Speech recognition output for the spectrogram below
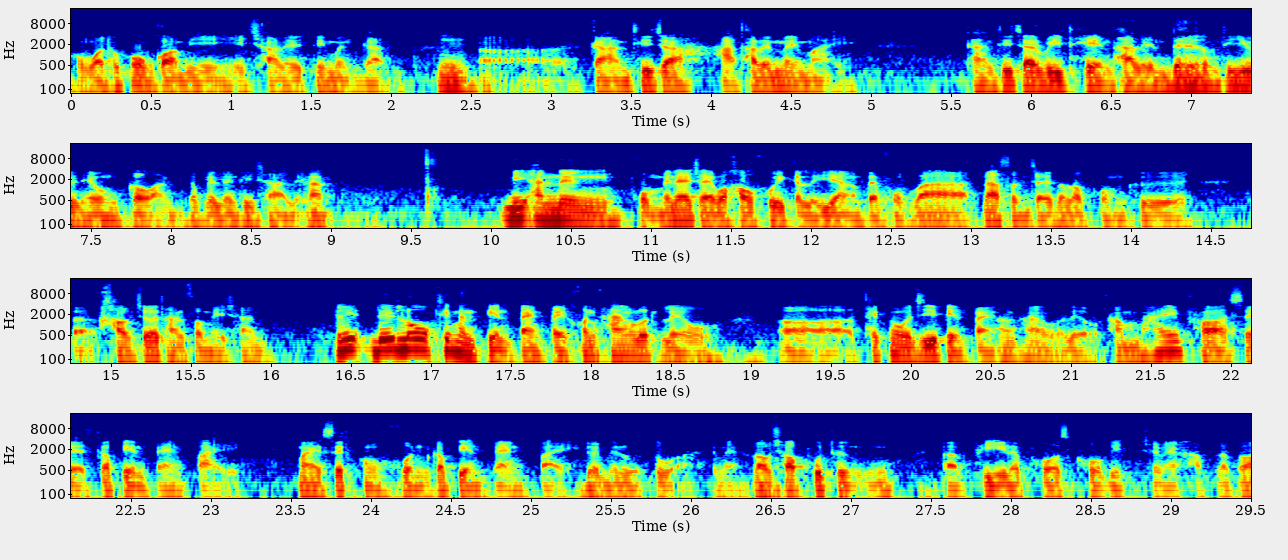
ผมว่าทุกองค์กรมี challenge นี้เหมือนกันอืมเอ่อการที่จะหา talent ใหม่ ๆ การที่จะ retain talent เดิมที่อยู่ในองค์กรก็เป็นเรื่องที่ challenge ครับมีอันนึงผมไม่แน่ใจว่าเขาคุยกันหรือยัง แต่ผมว่าน่าสนใจสำหรับผมคือเอ่อ culture transformation ด้วยด้วยโลกที่มันเปลี่ยนแปลงไปค่อนข้างรวดเร็วเอ่อเทคโนโลยีเปลี่ยนแปลงค่อนข้างรวดเร็วทำให้ process ก็เปลี่ยนแปลงไป mindset ของคนก็เปลี่ยนแปลงไปโดยไม่รู้ตัวใช่ไหมเราชอบพูดถึงเอ่อ pre และ post covid ใช่ไหมครับแล้วก็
